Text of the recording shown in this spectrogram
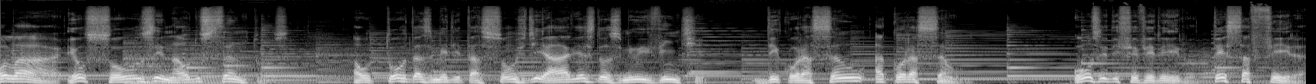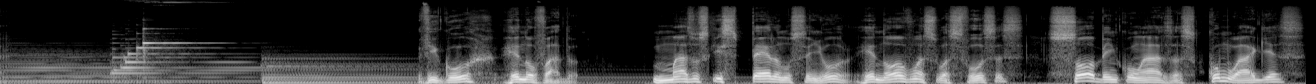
Olá, eu sou Zinaldo Santos, autor das Meditações Diárias 2020, de coração a coração. 11 de fevereiro, terça-feira. Vigor renovado. Mas os que esperam no Senhor renovam as suas forças, sobem com asas como águias,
